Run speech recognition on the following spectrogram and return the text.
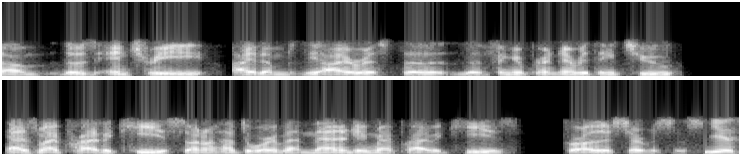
um, those entry items, the iris, the the fingerprint, and everything, to as my private keys, so I don't have to worry about managing my private keys for other services? Yes,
